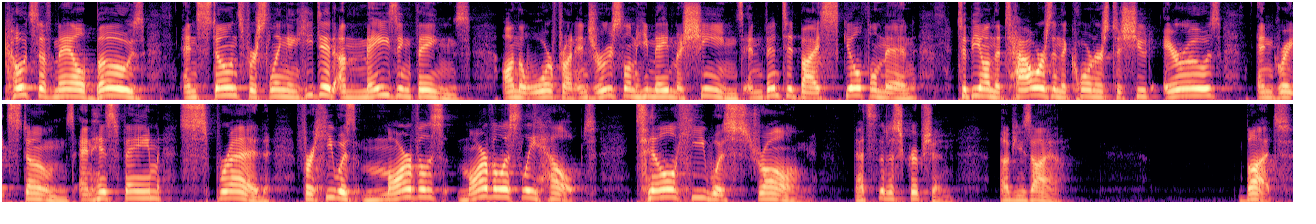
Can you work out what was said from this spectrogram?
coats of mail, bows, and stones for slinging. He did amazing things on the war front. In Jerusalem, he made machines invented by skillful men to be on the towers and the corners to shoot arrows and great stones. And his fame spread, for he was marvelous, marvelously helped till he was strong. That's the description of Uzziah. But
